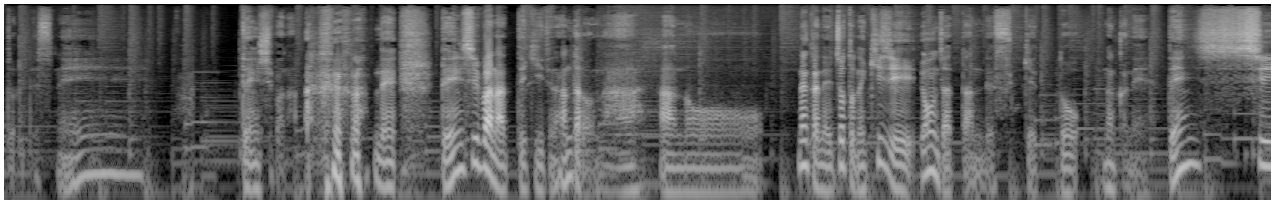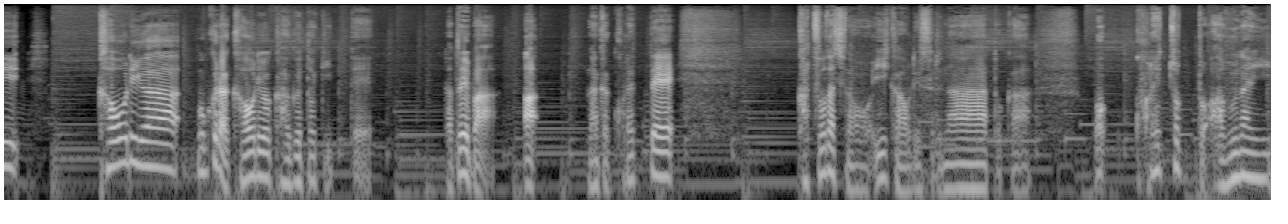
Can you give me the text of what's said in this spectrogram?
トルですね。電子花。ね、電子花って聞いてなんだろうな。あのーなんかね、ちょっとね、記事読んじゃったんですけど、なんかね、電子、香りが、僕ら香りを嗅ぐときって、例えば、なんかこれって、カツオたちのいい香りするなとか、あ、これちょっと危ない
